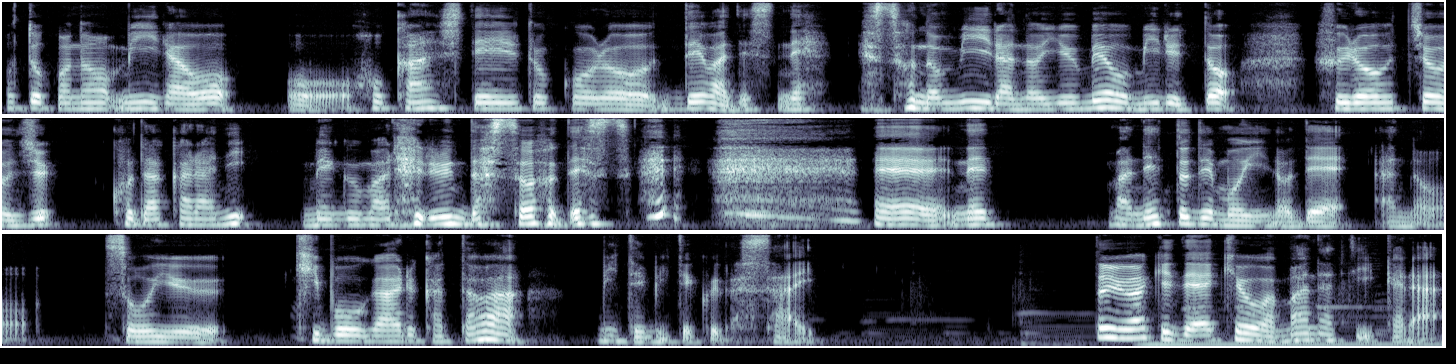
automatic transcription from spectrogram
男のミイラを保管しているところではですね、そのミイラの夢を見ると、不老長寿、子宝に恵まれるんだそうです。えー、ね、まあ、ネットでもいいので、あの、そういう希望がある方は見てみてください。というわけで今日はマナティから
